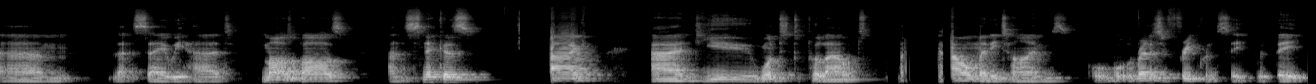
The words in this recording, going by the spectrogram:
um, let's say, we had Mars bars and Snickers bag, and you wanted to pull out how many times or what the relative frequency would be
